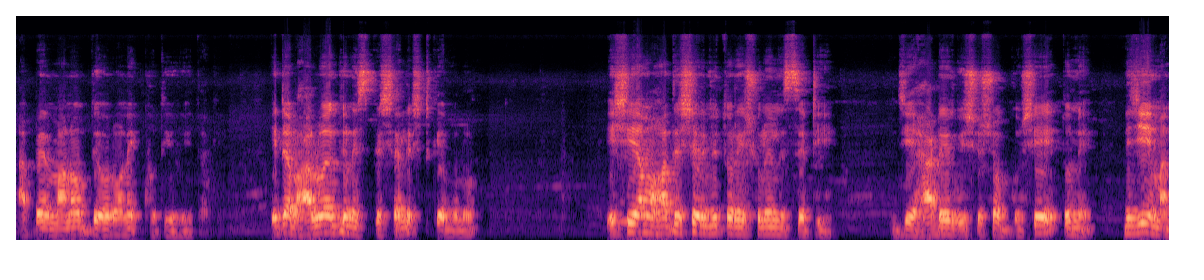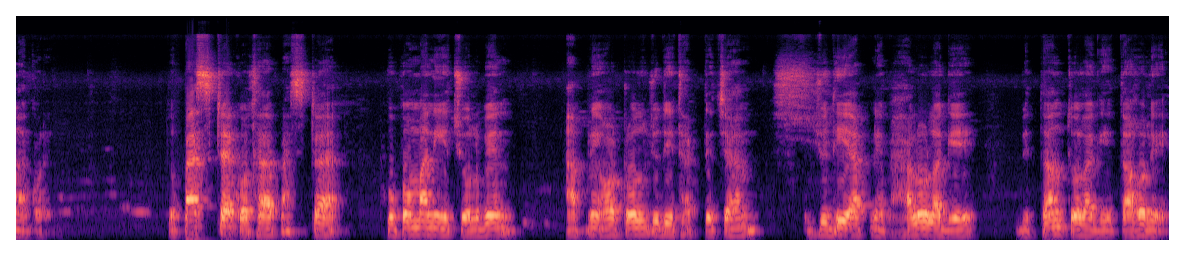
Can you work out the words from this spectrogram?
আপনার মানব দেহর অনেক ক্ষতি হয়ে থাকে। এটা ভালো একজন স্পেশালিস্টকে বলুন। এশিয়া মহাদেশের ভিতরে সুনীল সেটি যে হার্টের বিশেষজ্ঞ, সে তো নিজেই মানা করে। তো পাঁচটা কথা, পাঁচটা উপমা নিয়ে চলবেন। আপনি অটল যদি থাকতে চান, যদি আপনি ভালো লাগে, বৃত্তান্ত লাগে, তাহলে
